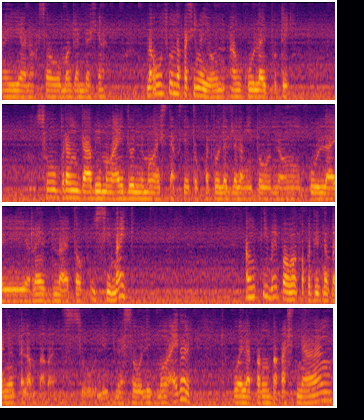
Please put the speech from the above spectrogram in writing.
Ayan o. So, maganda siya. Nauso na kasi ngayon ang kulay puti. Sobrang dami mga idol ng mga stocks nito. Katulad na lang ito ng kulay red na ito. Si Nike. Ang tibay pa mga kapatid ng kanyang talampakan. Solid na solid mga idol. Wala pang bakas ng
